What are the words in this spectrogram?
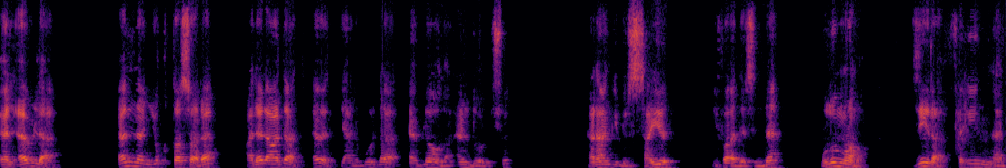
El evla ellen yuktasara alel adat. Evet yani burada evla olan en doğrusu herhangi bir sayı ifadesinde bulunmamak. Zira fe innel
